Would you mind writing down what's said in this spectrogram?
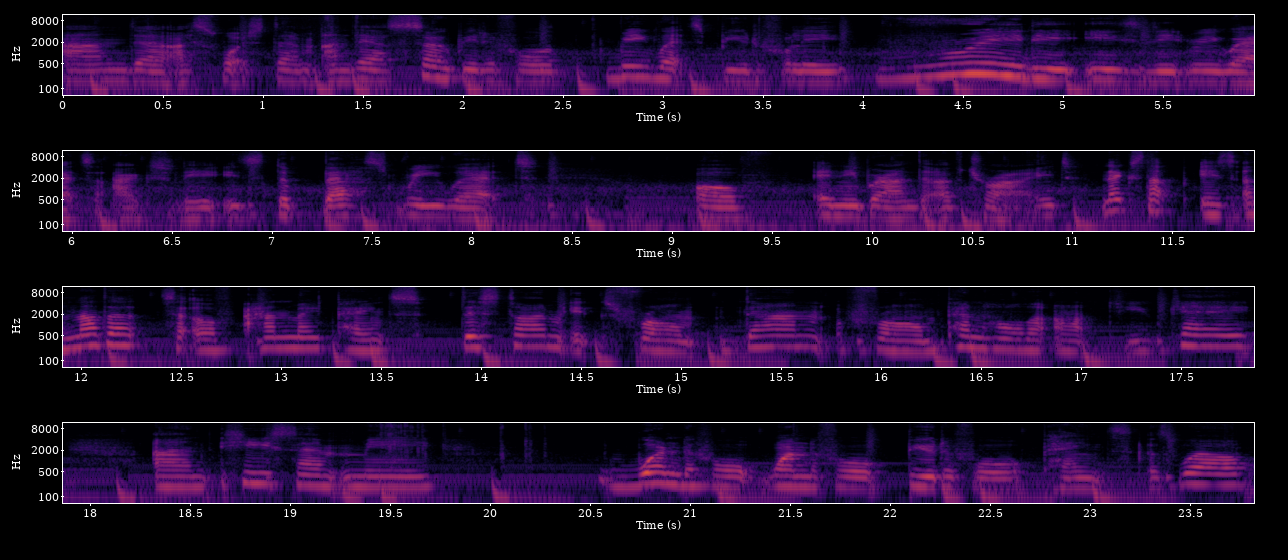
and uh, I swatched them and they are so beautiful. Re-wets beautifully really easily re-wets actually. It's the best re-wet of any brand that I've tried. Next up is another set of handmade paints. This time it's from Dan from Penholder Art UK and he sent me wonderful, wonderful, beautiful paints as well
